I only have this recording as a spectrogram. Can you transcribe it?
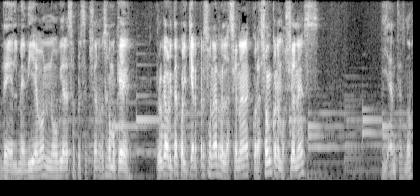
del medievo no hubiera esa percepción. O sea, como que creo que ahorita cualquier persona relaciona corazón con emociones. Y antes, ¿no?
